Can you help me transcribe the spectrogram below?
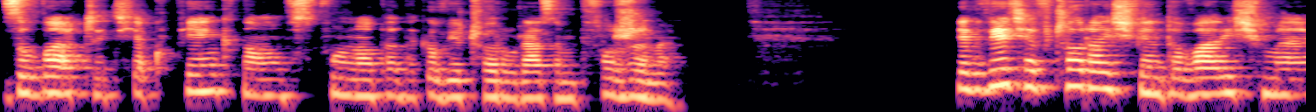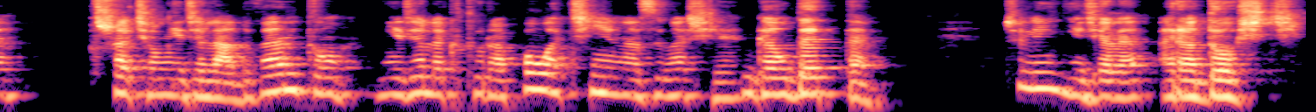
zobaczyć, jak piękną wspólnotę tego wieczoru razem tworzymy. Jak wiecie, wczoraj świętowaliśmy trzecią niedzielę Adwentu, niedzielę, która po łacinie nazywa się Gaudete, czyli niedzielę radości.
